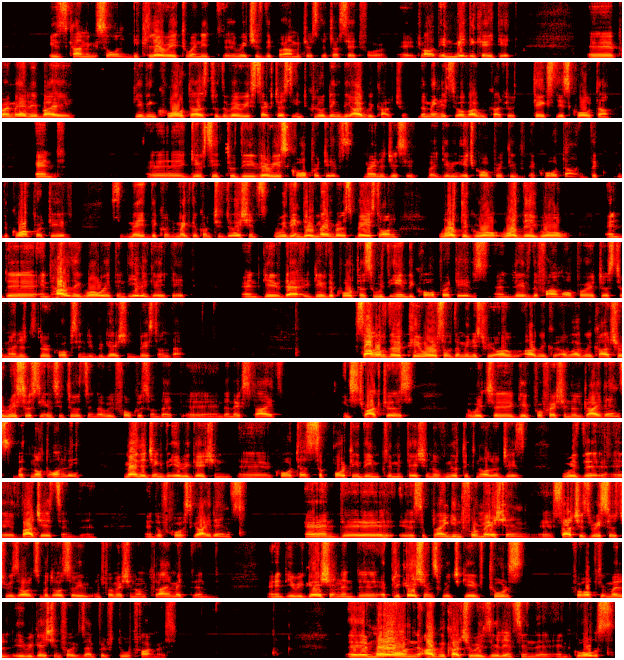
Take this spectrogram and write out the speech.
is coming soon, declare it when it uh, reaches the parameters that are set for drought, and mitigate it uh, primarily by giving quotas to the various sectors, including the agriculture. The Ministry of Agriculture takes this quota and uh, gives it to the various cooperatives, manages it by giving each cooperative a quota. The, the cooperative made the, make the contributions within their members based on what they grow, what they grow, and uh, and how they grow it and irrigate it, and give that give the quotas within the cooperatives, and leave the farm operators to manage their crops and irrigation based on that. some of the keywords of the Ministry of, Agriculture, research institutes, and I will focus on that uh, in the next slide. Instructors, which uh, give professional guidance, but not only, managing the irrigation uh, quotas, supporting the implementation of new technologies with the uh, budgets and, uh, and of course guidance, and supplying information such as research results, but also information on climate and, and irrigation and applications which give tools for optimal irrigation, for example, to farmers. Uh, more on agricultural resilience and, uh, and growth.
